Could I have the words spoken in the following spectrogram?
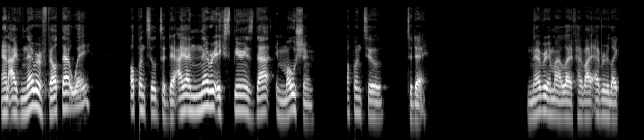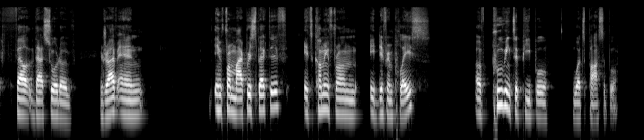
And I've never felt that way up until today. I have never experienced that emotion up until today. Never in my life have I ever like felt that sort of drive and in from my perspective, it's coming from a different place of proving to people what's possible.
